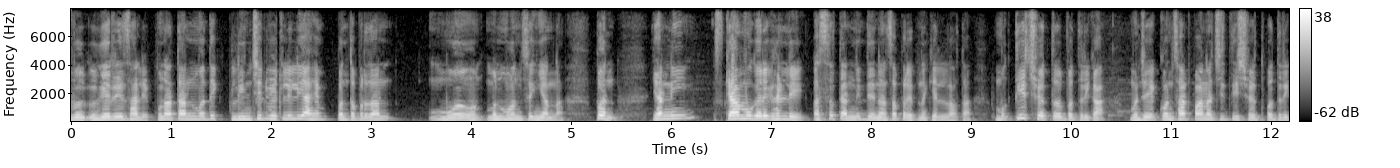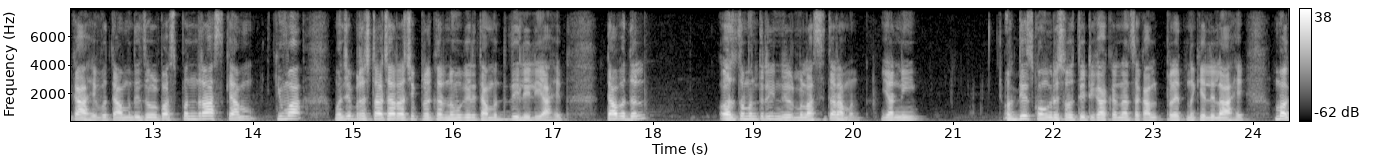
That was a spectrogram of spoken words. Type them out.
वगैरे झाले. पुन्हा त्यांमध्ये क्लीन चिट भेटलेली आहे पंतप्रधान मो मनमोहन सिंग यांना. पण यांनी स्कॅम वगैरे घडले असं त्यांनी देण्याचा प्रयत्न केलेला होता. मग ती श्वेतपत्रिका म्हणजे एकोणसाठ पानाची ती श्वेतपत्रिका आहे व त्यामध्ये जवळपास पंधरा स्कॅम किंवा म्हणजे भ्रष्टाचाराची प्रकरणं वगैरे त्यामध्ये दिलेली आहेत. त्याबद्दल अर्थमंत्री निर्मला सीतारामन यांनी अगदीच काँग्रेसवरती टीका करण्याचा काल प्रयत्न केलेला आहे. मग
